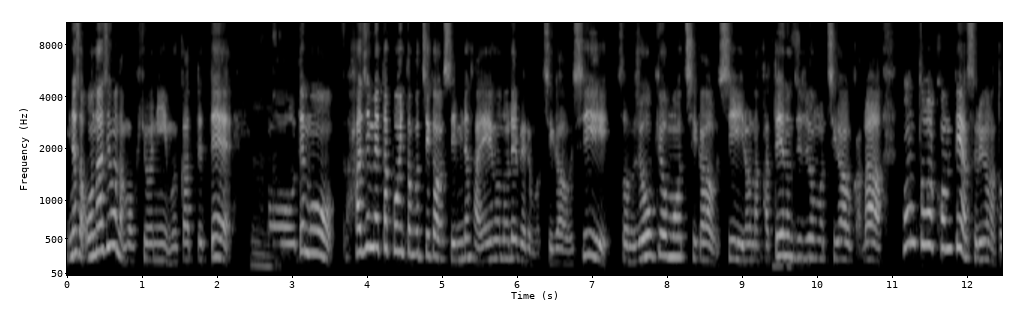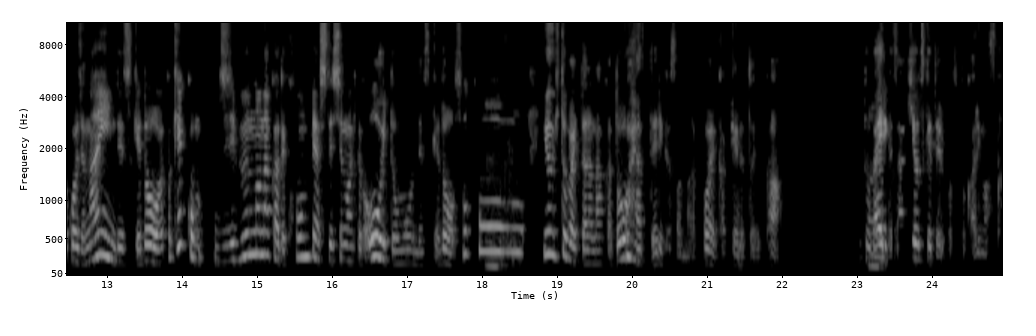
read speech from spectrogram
皆さん同じような目標に向かってて、うん、でも始めたポイントも違うし皆さん英語のレベルも違うしその状況も違うしいろんな家庭の事情も違うから本当はコンペアするようなところじゃないんですけどやっぱ結構自分の中でコンペアしてしまう人が多いと思うんですけどそこを言う人がいたらなんかどうやってエリカさんなら声かけるというか、どうかエリカさん気をつけてることとかありますか？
